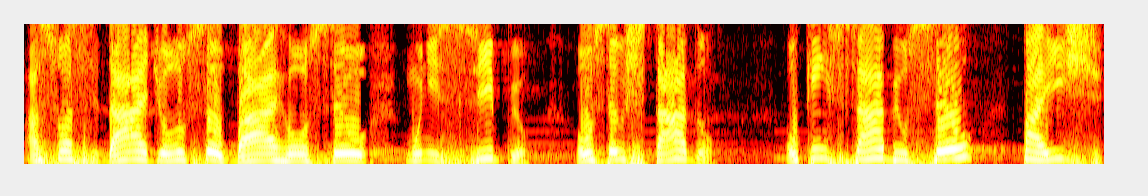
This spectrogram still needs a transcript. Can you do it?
a sua cidade, ou o seu bairro, ou o seu município, ou o seu estado, ou quem sabe o seu país.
